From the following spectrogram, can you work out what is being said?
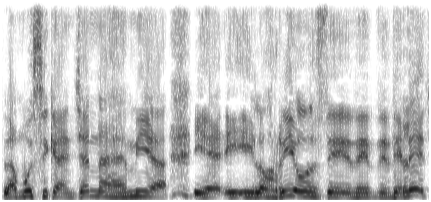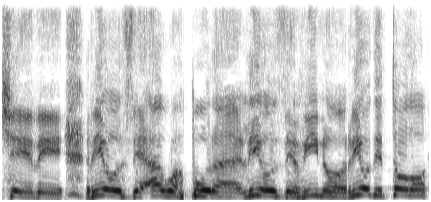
la música en Jannah es mía, y, y, y los ríos de, de, de, de, leche, de ríos de aguas puras, ríos de vino, ríos de todo,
